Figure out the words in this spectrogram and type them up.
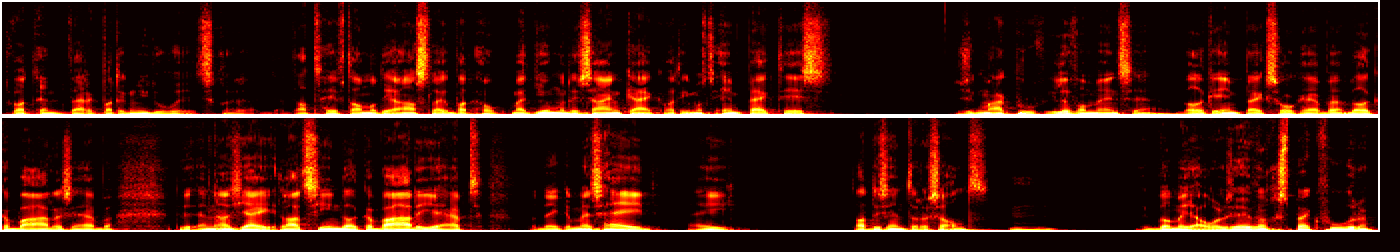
wat en het werk wat ik nu doe, is, eh, dat heeft allemaal die aansluiting. Wat ook met human design kijken wat iemands impact is. Dus ik maak profielen van mensen, welke impact ze ook hebben, welke waarden ze hebben. Dus, en als jij laat zien welke waarden je hebt, dan denken mensen, hé, hey, hey, dat is interessant. Mhm. Ik wil met jou wel eens even een gesprek voeren.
